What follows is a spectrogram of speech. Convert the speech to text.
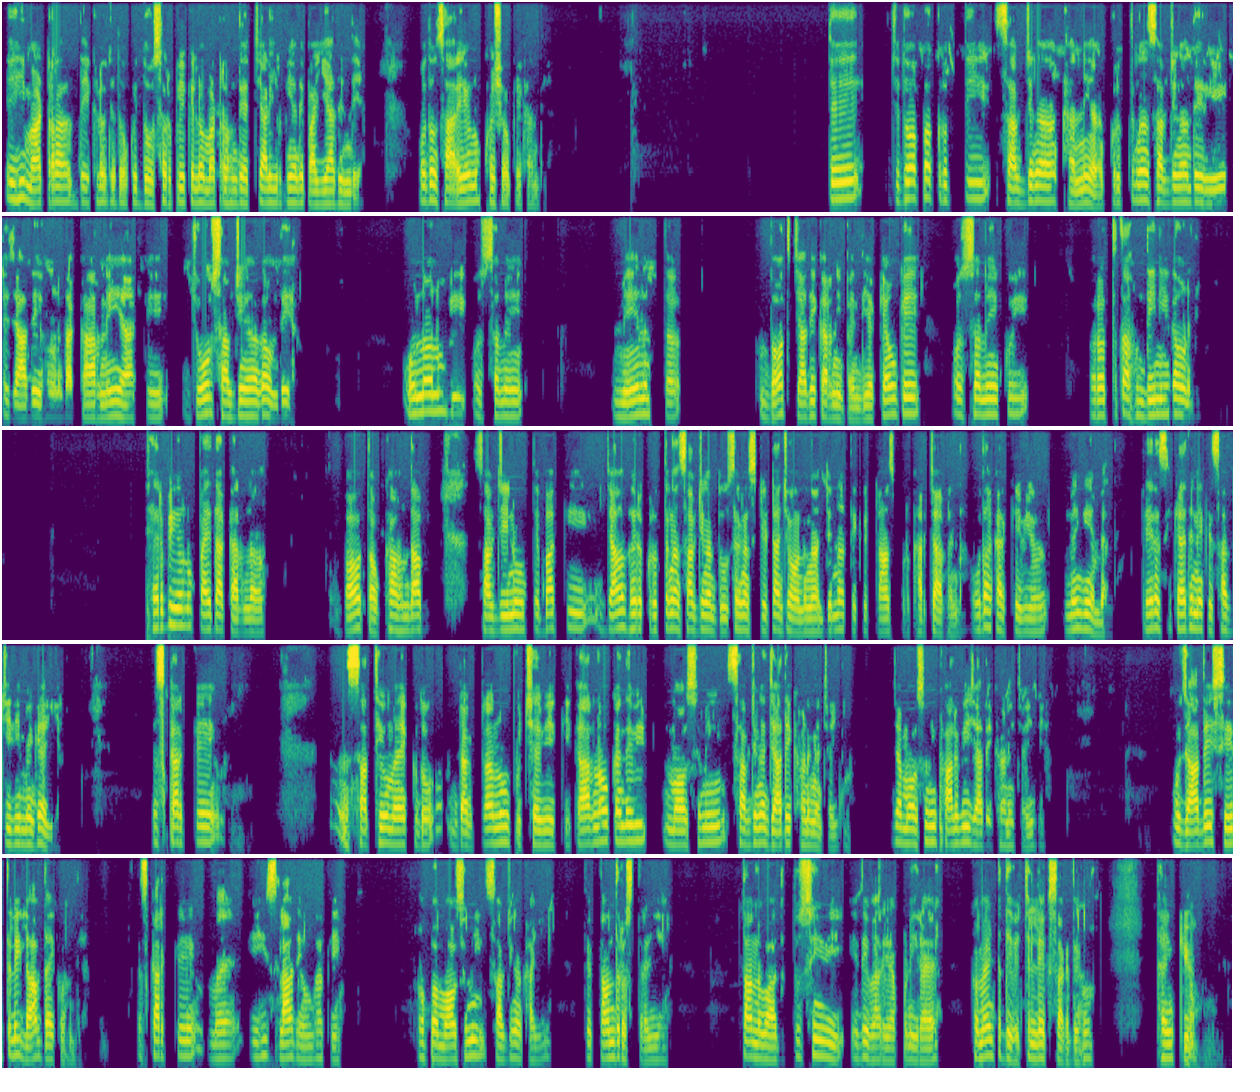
ਇਹੀ ਮਟਰ ਦੇਖ ਲਓ ਜਦੋਂ ਕੋਈ 200 ਰੁਪਏ ਕਿਲੋ ਮਟਰ ਹੁੰਦੇ ਆ 40 ਰੁਪਏ ਦੇ ਪਾਈਆ ਦਿੰਦੇ ਆ, ਉਦੋਂ ਸਾਰੇ ਉਹਨੂੰ ਖੁਸ਼ ਹੋ ਕੇ ਖਾਂਦੇ ਤੇ ਜਦੋਂ ਆਪਾਂ ਕਰੁੱਤੀ ਸਬਜ਼ੀਆਂ ਖਾਂਦੇ ਹਾਂ, ਕਰੁੱਤੀਆਂ ਸਬਜ਼ੀਆਂ ਦੇ ਰੇਟ ਜ਼ਿਆਦਾ ਹੋਣ ਦਾ ਕਾਰਨ ਇਹ ਆ ਕਿ ਜੋ ਸਬਜ਼ੀਆਂ ਉਗਾਉਂਦੇ ਆ ਉਹਨਾਂ ਨੂੰ ਵੀ ਉਸ ਸਮੇਂ ਮਿਹਨਤ ਬਹੁਤ ਜ਼ਿਆਦਾ ਕਰਨੀ ਪੈਂਦੀ ਹੈ, ਕਿਉਂਕਿ ਉਸ ਸਮੇਂ ਕੋਈ ਰੁੱਤ ਤਾਂ ਹੁੰਦੀ ਨਹੀਂ ਉਗਾਉਣ ਦੀ। ਫਿਰ ਵੀ ਉਹਨੂੰ ਪੈਦਾ ਕਰਨਾ ਬਹੁਤ ਔਖਾ ਹੁੰਦਾ। ਸਬਜ਼ੀ ਨੂੰ ਤੇ ਬਾਕੀ ਜਾਂ ਫਿਰ ਕਰੁੱਤੀਆਂ ਸਬਜ਼ੀਆਂ ਦੂਸਰੀਆਂ ਸਟੇਟਾਂ 'ਚੋਂ ਆਉਂਦੀਆਂ ਜਿਨ੍ਹਾਂ 'ਤੇ ਕਿ ਟਰਾਂਸਪੋਰਟ ਖਰਚਾ ਪੈਂਦਾ, ਉਹਦਾ ਕਰਕੇ ਵੀ ਉਹ ਮਹਿੰਗੀਆਂ ਮਿਲਦੀਆਂ। ਫਿਰ ਅਸੀਂ ਕਹਿ ਦਿੰਦੇ ਕਿ ਸਬਜ਼ੀ ਦੀ ਮਹਿੰਗਾਈ ਹੈ ਇਸ ਕਰਕੇ ਸਾਥੀਓ ਮੈਂ ਇੱਕ ਦੋ ਡਾਕਟਰਾਂ ਨੂੰ ਪੁੱਛਿਆ ਵੀ ਕੀ ਕਾਰਨ ਆ, ਉਹ ਕਹਿੰਦੇ ਵੀ ਮੌਸਮੀ ਸਬਜ਼ੀਆਂ ਜ਼ਿਆਦਾ ਖਾਣੀਆਂ ਚਾਹੀਦੀਆਂ ਜਾਂ ਮੌਸਮੀ ਫਲ ਵੀ ਜ਼ਿਆਦਾ ਖਾਣੇ ਚਾਹੀਦੇ ਉਹ ਜ਼ਿਆਦਾ ਸਿਹਤ ਲਈ ਲਾਭਦਾਇਕ ਹੁੰਦੇ ਆ। ਇਸ ਕਰਕੇ ਮੈਂ ਇਹੀ ਸਲਾਹ ਦੇਵਾਂਗਾ ਕਿ ਆਪਾਂ ਮੌਸਮੀ ਸਬਜ਼ੀਆਂ ਖਾਈਏ ਤੇ ਤੰਦਰੁਸਤ ਰਹੀਏ ਧੰਨਵਾਦ ਤੁਸੀਂ ਵੀ ਇਹਦੇ ਬਾਰੇ ਆਪਣੀ رائے ਕਮੈਂਟ ਦੇ ਵਿੱਚ ਲਿਖ ਸਕਦੇ ਹੋ ਥੈਂਕ ਯੂ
